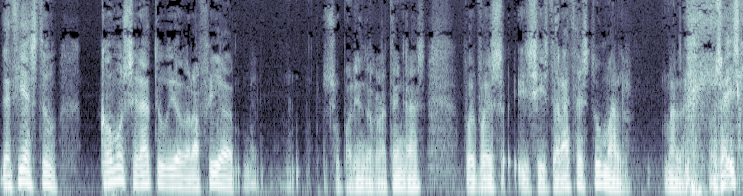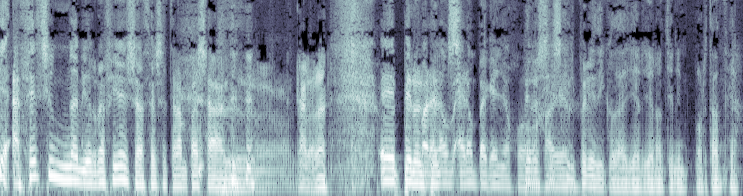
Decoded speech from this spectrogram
Decías tú, ¿cómo será tu biografía? suponiendo que la tengas, pues, pues, y si te la haces tú, mal. Mala. O sea, es que hacerse una biografía es hacerse trampas al... Claro, ¿no? Eh, pero el Bueno, era un- pequeño juego, Pero si es que el periódico de ayer ya no tiene importancia.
